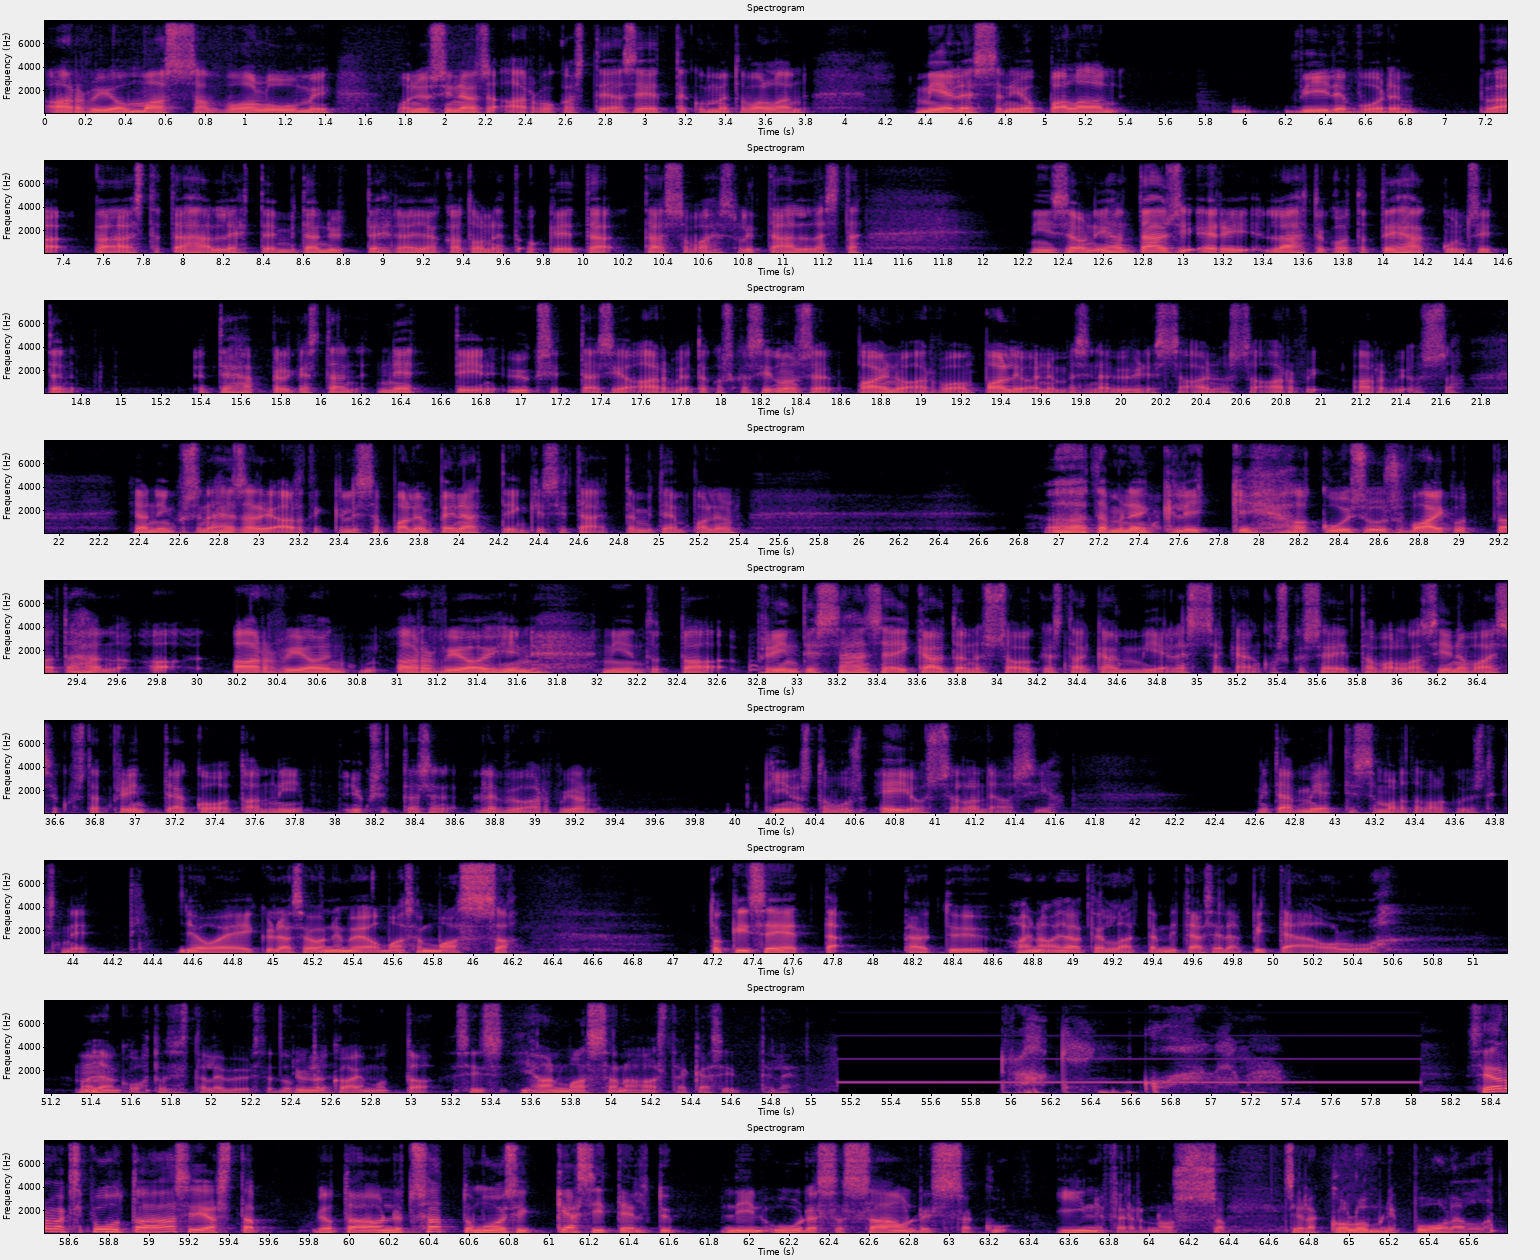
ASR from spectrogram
arvio massan volyymi on jo sinänsä arvokasta ja se, että kun mä tavallaan mielessäni jo palaan viiden vuoden päästä tähän lehteen, mitä nyt tehdään ja katson, että okei, tä, tässä vaiheessa oli tällaista, niin se on ihan täysin eri lähtökohta tehdä kuin sitten tehdä pelkästään nettiin yksittäisiä arvioita, koska silloin se painoarvo on paljon enemmän siinä yhdessä ainoassa arvi, arviossa. Ja niin kuin siinä Hesarin artikkelissa paljon penättiinkin sitä, että miten paljon – äh, tämmöinen klikkihakuisuus vaikuttaa tähän arvioin, arvioihin, niin tota, printissähän se ei käytännössä oikeastaan käy mielessäkään, koska se ei tavallaan siinä vaiheessa, kun sitä printtiä kootaan, niin yksittäisen levyarvion kiinnostavuus ei ole sellainen asia, mitä miettii samalla tavalla kuin jostakin netti. Joo, ei, kyllä se on nimenomaan se massa. Toki se, että täytyy aina ajatella, että mitä siellä pitää olla mm. ajankohtaisista levyistä totta kyllä. kai, mutta siis ihan massanahan sitä käsittelee. Rockin kuolema. Seuraavaksi puhutaan asiasta, jota on nyt sattumoisin käsitelty niin uudessa soundissa kuin Infernossa, siellä kolumnipuolella.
